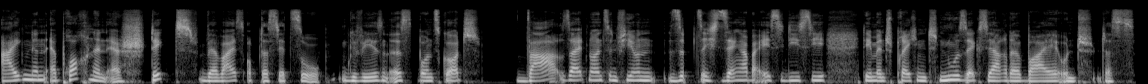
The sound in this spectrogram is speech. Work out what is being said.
eigenen Erbrochenen erstickt. Wer weiß, ob das jetzt so gewesen ist. Bon Scott war seit 1974 Sänger bei ACDC, dementsprechend nur sechs Jahre dabei und das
